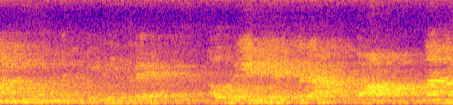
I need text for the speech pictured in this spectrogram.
ನೀನು ಅಂತ ಕೇಳಿದರೆ ಅವ್ರು ಏನು ಹೇಳ್ತಾರೆ, ಅಪ್ಪ ನಾನು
